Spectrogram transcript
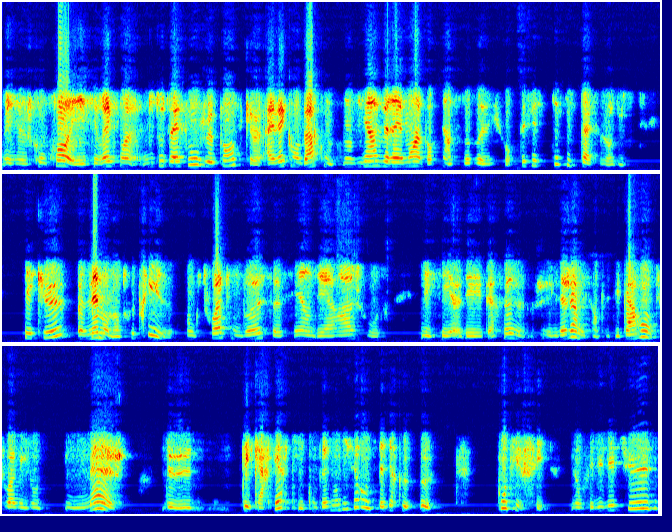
mais je comprends et c'est vrai que moi, de toute façon, je pense qu'avec Embarque, on, on vient vraiment apporter un autre discours. Parce que qu'est-ce qui se passe aujourd'hui? C'est que euh, même en entreprise, donc toi, ton boss, c'est un DRH ou autre, mais c'est euh, des personnes, j'exagère, mais c'est un peu tes parents, tu vois, mais ils ont une image de des carrières qui est complètement différente. C'est-à-dire que eux, qu'ont-ils fait Ils ont fait des études,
